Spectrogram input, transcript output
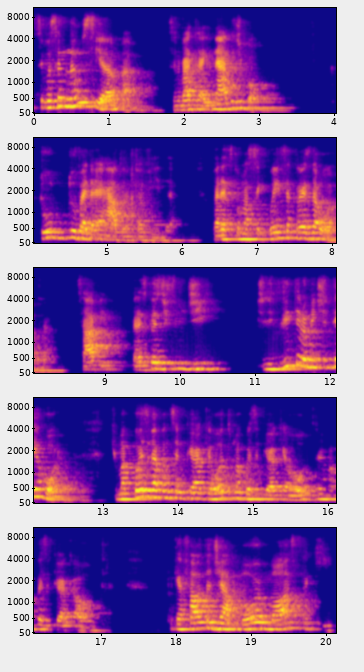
Se você não se ama, você não vai atrair nada de bom. Tudo vai dar errado na tua vida. Parece que é uma sequência atrás da outra, sabe? Parece coisa de filme de, de, literalmente de terror. Que uma coisa vai acontecendo pior que a outra, uma coisa pior que a outra, uma coisa pior que a outra. Porque a falta de amor mostra que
